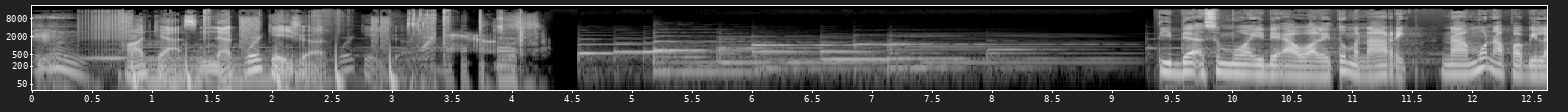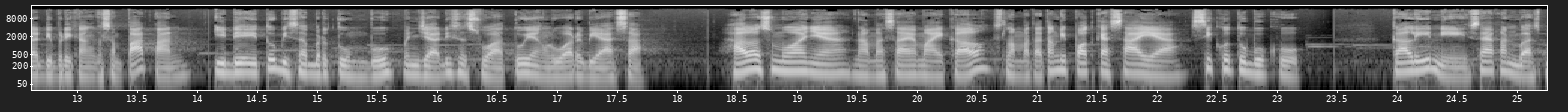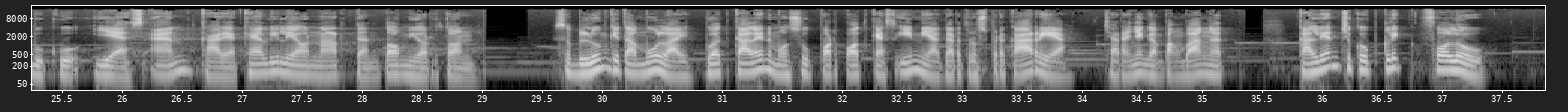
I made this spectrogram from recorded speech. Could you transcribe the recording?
Podcast Network Asia. Tidak semua ide awal itu menarik, namun apabila diberikan kesempatan, ide itu bisa bertumbuh menjadi sesuatu yang luar biasa. Halo semuanya, nama saya Michael. Selamat datang di podcast saya, Sikutu Buku. Kali ini saya akan bahas buku Yes and karya Kelly Leonard dan Tom Yorton. Sebelum kita mulai, buat kalian yang mau support podcast ini agar terus berkarya, caranya gampang banget. Kalian cukup klik follow.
